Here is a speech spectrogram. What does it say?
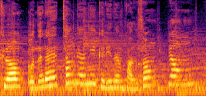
그럼 오늘의 청년이 그리는 방송 뿅!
